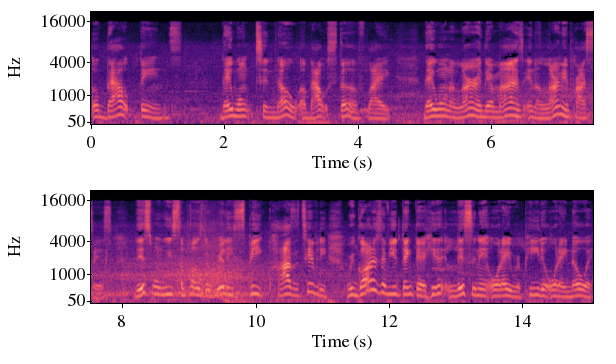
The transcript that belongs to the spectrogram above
about things. They want to know about stuff. Like they want to learn. Their minds in a learning process. This one we supposed to really speak positivity, regardless if you think they're listening or they repeat it or they know it.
